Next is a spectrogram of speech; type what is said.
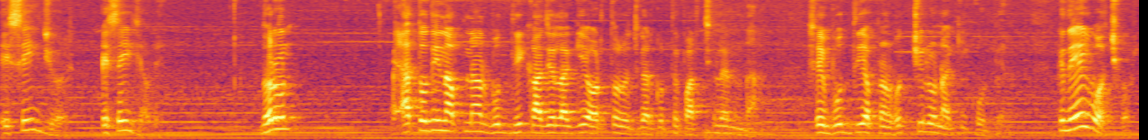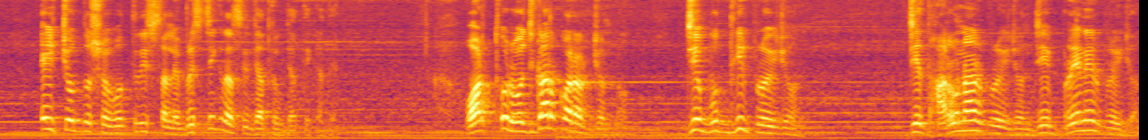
এসেই এসেই যাবে। ধরুন, এতদিন আপনার বুদ্ধি কাজে লাগিয়ে অর্থ রোজগার করতে পারছিলেন না। সেই বুদ্ধি আপনার হচ্ছিল না, কি করবেন? কিন্তু এই বছর, এই চোদ্দোশো বত্রিশ সালে বৃশ্চিক রাশির জাতক জাতিকাদের অর্থ রোজগার করার জন্য যে বুদ্ধির প্রয়োজন, যে ধারণার প্রয়োজন, যে ব্রেনের প্রয়োজন,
